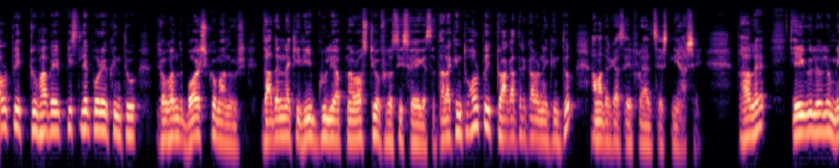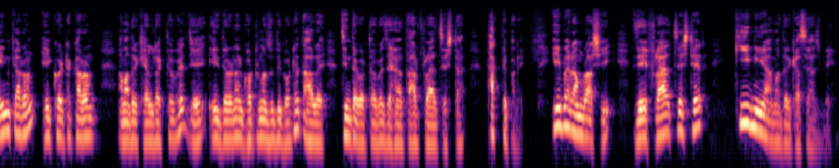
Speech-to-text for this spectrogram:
অল্প একটুভাবে পিছলে পড়েও কিন্তু যখন বয়স্ক মানুষ, যাদের নাকি রিপগুলি আপনার অস্টিওফ্রোসিস হয়ে গেছে, তারা কিন্তু অল্প একটু আঘাতের কারণে কিন্তু আমাদের কাছে এই ফ্রায়াল চেস্ট নিয়ে আসে। তাহলে এইগুলো হলো মেইন কারণ, এই কয়টা কারণ আমাদের খেয়াল রাখতে হবে যে এই ধরনের ঘটনা যদি ঘটে, তাহলে চিন্তা করতে হবে যে হ্যাঁ তার ফ্রায়াল চেস্টটা থাকতে পারে। এইবার আমরা আসি যে এই ফ্লায়াল চেস্টের কী নিয়ে আমাদের কাছে আসবে।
